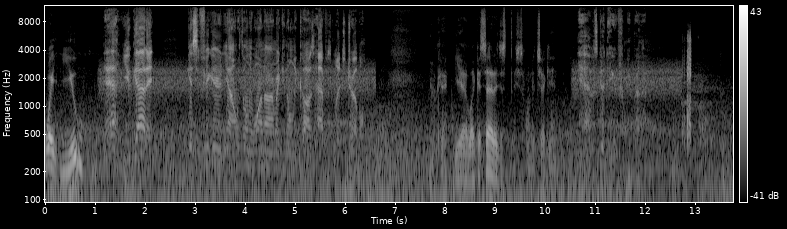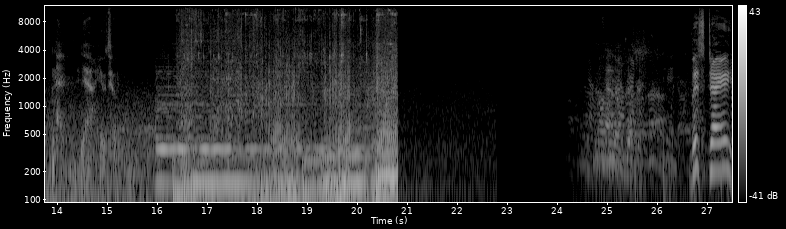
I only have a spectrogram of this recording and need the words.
Wait, you? Yeah, you got it. Guess he figured, you know, with only one arm, I can only cause half as much trouble. Okay. Yeah, like I said, I just, I just wanted to check in. Yeah, it was good to hear from you, brother. Yeah, you too. This day,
